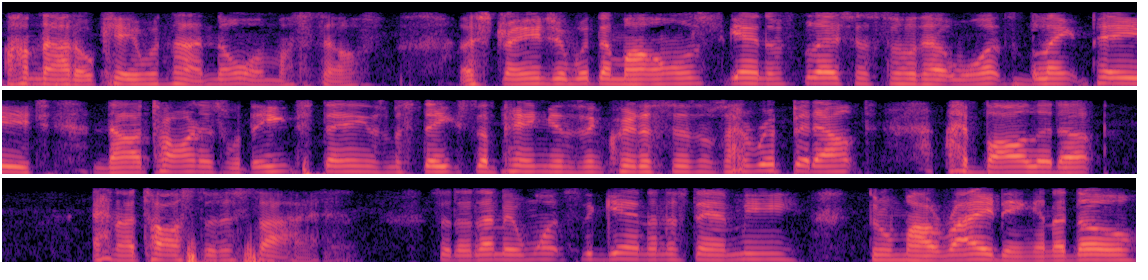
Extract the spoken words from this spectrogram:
I'm not okay with not knowing myself a stranger within my own skin and flesh, and so that once blank page, now tarnished with ink stains, mistakes, opinions, and criticisms, I rip it out, I ball it up, and I toss it aside, so that I may once again understand me through my writing. And although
